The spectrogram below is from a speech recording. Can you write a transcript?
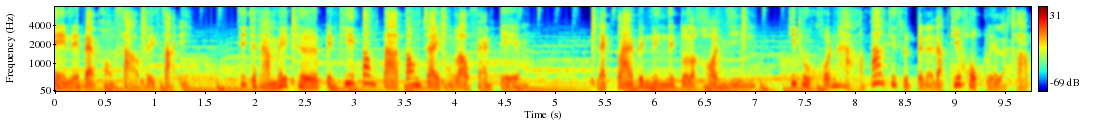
น่ห์ในแบบของสาวใสๆ ที่จะทำให้เธอเป็นที่ต้องตาต้องใจของเหล่าแฟนเกม และกลายเป็นหนึ่งในตัวละครหญิง ที่ถูกค้นหามากที่สุดเป็นอันดับที่ 6 เลยล่ะครับ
